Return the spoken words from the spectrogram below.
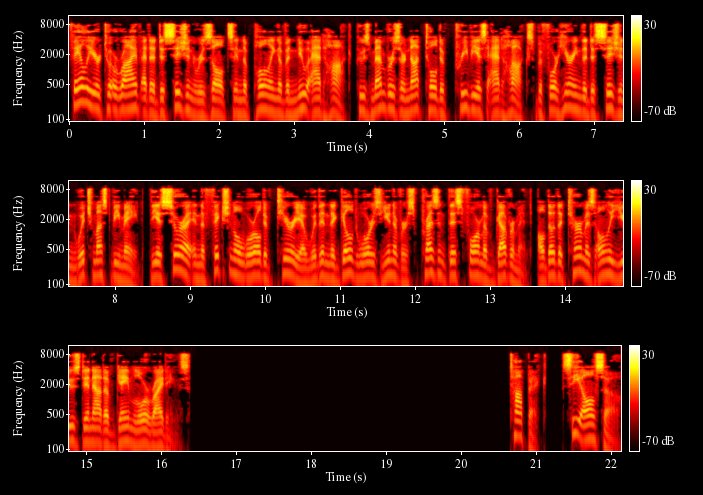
Failure to arrive at a decision results in the polling of a new ad hoc, whose members are not told of previous ad hocs before hearing the decision which must be made. The Asura in the fictional world of Tyria within the Guild Wars universe present this form of government, although the term is only used in out-of-game lore writings. See also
